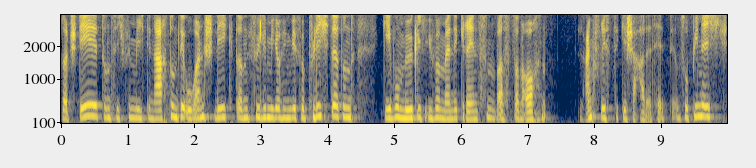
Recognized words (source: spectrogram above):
dort steht und sich für mich die Nacht um die Ohren schlägt, dann fühle ich mich auch irgendwie verpflichtet und gehe womöglich über meine Grenzen, was dann auch langfristig geschadet hätte. Und so bin ich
